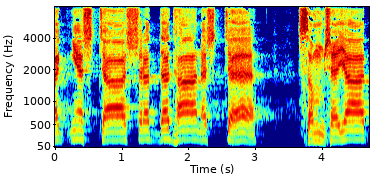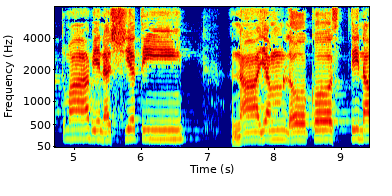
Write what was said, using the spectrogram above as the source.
अज्ञश्चाश्रद्दधानश्च संशयात्मा विनश्यति नायं लोकोऽस्ति न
